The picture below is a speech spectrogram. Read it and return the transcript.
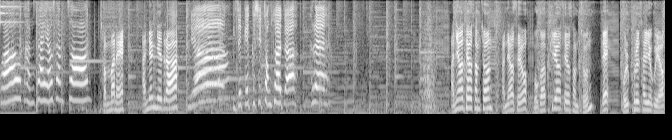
와우, 감사해요, 삼촌. 천만에 안녕 얘들아. 안녕. 이제 깨끗이 청소하자. 그래. 안녕하세요 삼촌. 안녕하세요. 뭐가 필요하세요 삼촌? 네 볼풀을 살려고요.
